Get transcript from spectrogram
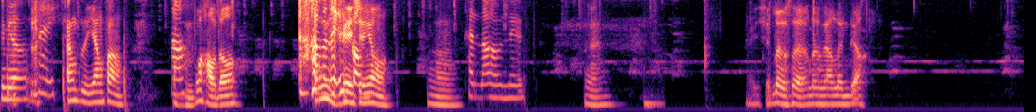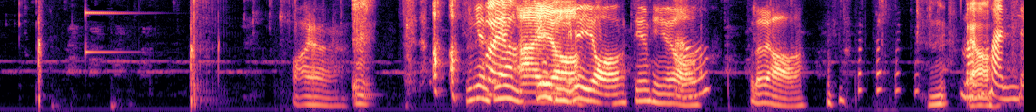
那边，箱子一样放，好很多好的哦。他们那弓你可以先用，嗯，看到他们那个，对。有一些垃圾，垃圾要扔掉。哇呀！经验经验经验瓶里面也有哦，经验瓶也有不得了啊！嗯，满满的。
